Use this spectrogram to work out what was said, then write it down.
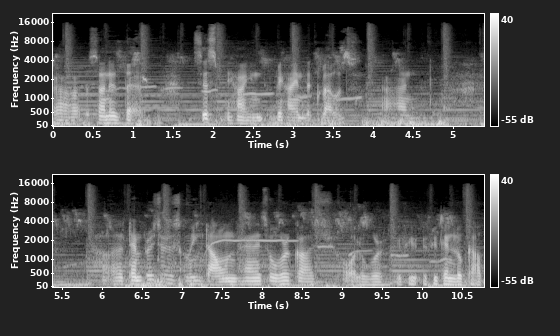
uh, the sun is there it's just behind behind the clouds and uh, the temperature is going down and it's overcast all over. If you if you can look up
